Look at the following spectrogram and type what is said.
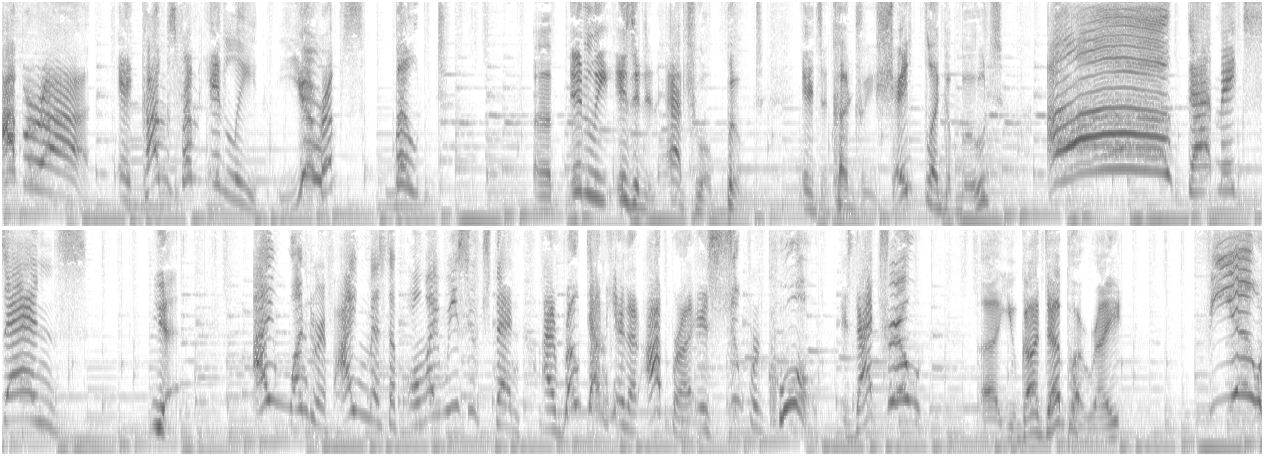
Opera! It comes from Italy, Europe's boot. Uh, Italy isn't an actual boot. It's a country shaped like a boot. Oh, that makes sense. Yeah. I wonder if I messed up all my research then. I wrote down here that opera is super cool. Is that true? Uh, you got that part right. Phew!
